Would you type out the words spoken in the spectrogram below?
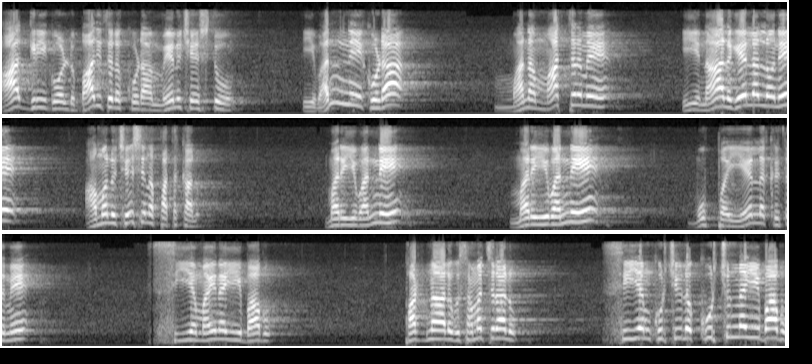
ఆగ్రి గోల్డ్ బాధితులకు కూడా మేలు చేస్తూ ఇవన్నీ కూడా మనం మాత్రమే ఈ నాలుగేళ్ళలోనే అమలు చేసిన పథకాలు. మరి ఇవన్నీ మరి ఇవన్నీ ముప్పై ఏళ్ళ క్రితమే సీఎం అయిన ఈ బాబు పద్నాలుగు సంవత్సరాలు సీఎం కుర్చీలో కూర్చున్న ఈ బాబు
